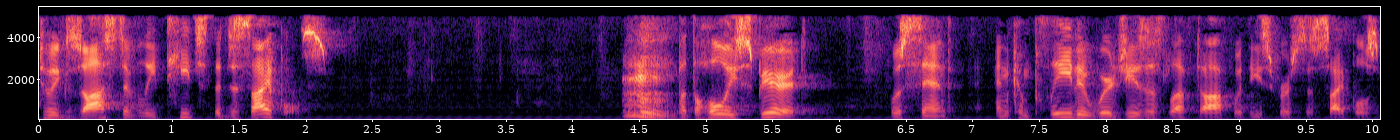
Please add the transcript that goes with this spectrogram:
to exhaustively teach the disciples. but the Holy Spirit was sent and completed where Jesus left off with these first disciples,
